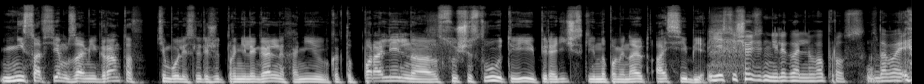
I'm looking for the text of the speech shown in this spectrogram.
не совсем за мигрантов, тем более, если речь идет про нелегальных, они как-то параллельно существуют и периодически напоминают о себе. Есть еще один нелегальный вопрос. Давай.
